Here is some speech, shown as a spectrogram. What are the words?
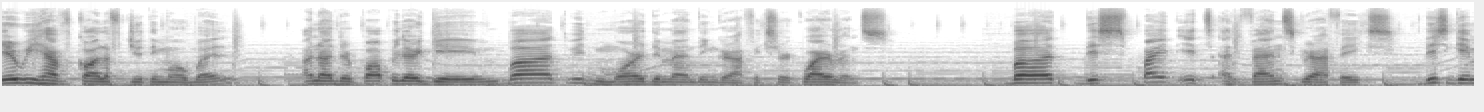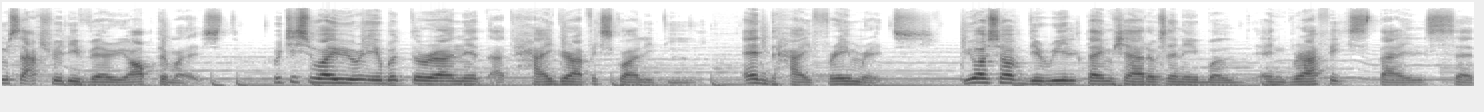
Here we have Call of Duty Mobile, another popular game but with more demanding graphics requirements. But despite its advanced graphics, this game is actually very optimized, which is why we were able to run it at high graphics quality and high frame rates. We also have the real-time shadows enabled and graphics styles set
